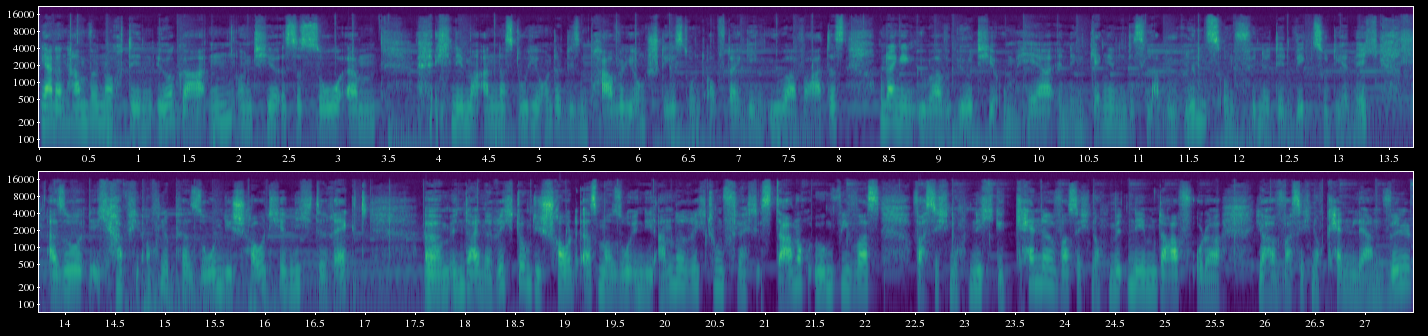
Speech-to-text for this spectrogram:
Ja, dann haben wir noch den Irrgarten und hier ist es so, ähm, ich nehme an, dass du hier unter diesem Pavillon stehst und auf dein Gegenüber wartest und dein Gegenüber irrt hier umher in den Gängen des Labyrinths und findet den Weg zu dir nicht. Also ich habe hier auch eine Person, die schaut hier nicht direkt ähm, in deine Richtung, die schaut erstmal so in die andere Richtung. Vielleicht ist da noch irgendwie was, was ich noch nicht kenne, was ich noch mitnehmen darf oder ja, was ich noch kennenlernen will.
